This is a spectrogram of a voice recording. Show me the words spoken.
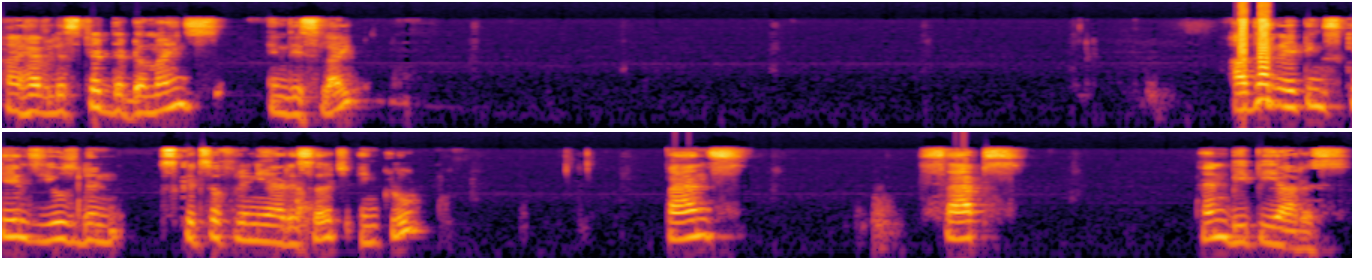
I have listed the domains in this slide. Other rating scales used in schizophrenia research include PANSS, SAPS, and BPRS.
